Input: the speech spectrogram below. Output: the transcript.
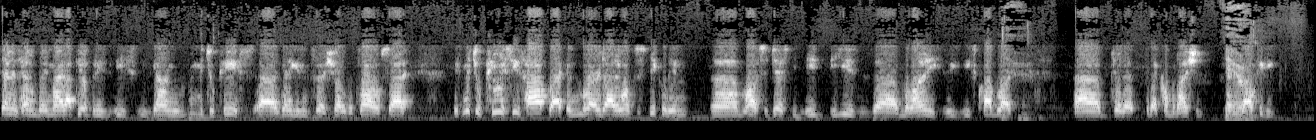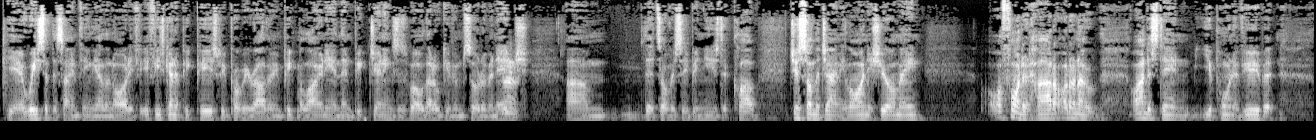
Centres haven't been made up yet, but he's, he's, he's going with Mitchell Pearce. Uh, going to give him first shot at the title. So if Mitchell Pearce is halfback and Larry Daley wants to stick with him, um, I suggest he, he, he uses uh, Maloney, his club bloke, uh, for that for that combination. Yeah, and goal kicking. Yeah, we said the same thing the other night. If, if he's going to pick Pearce, we'd probably rather him pick Maloney and then pick Jennings as well. That'll give him sort of an edge um, that's obviously been used at club. Just on the Jamie Lyon issue, I mean, I find it hard. I don't know. I understand your point of view, but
